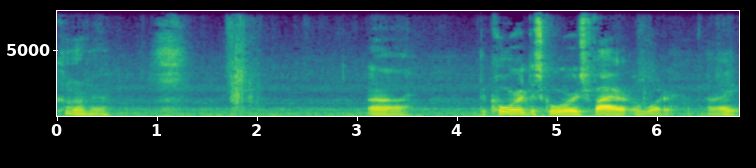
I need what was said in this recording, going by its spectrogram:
Come on, man. Uh, the cord, the scourge, fire, or water. All right.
